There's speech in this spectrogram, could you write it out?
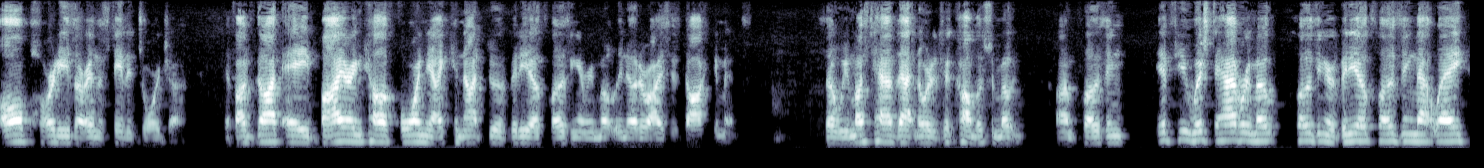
all parties are in the state of Georgia. If I've got a buyer in California, I cannot do a video closing and remotely notarize his documents. So we must have that in order to accomplish remote um, closing. If you wish to have a remote closing or video closing that way,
